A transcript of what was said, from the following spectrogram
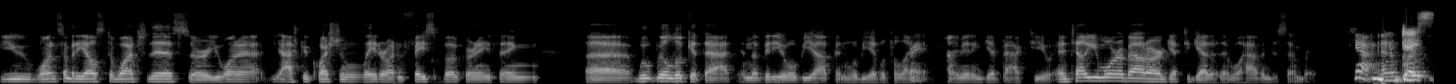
you want somebody else to watch this, or you want to ask a question later on Facebook or anything, uh, we'll, we'll look at that, and the video will be up, and we'll be able to like right. chime in and get back to you and tell you more about our get together that we'll have in December. Yeah, and of course,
